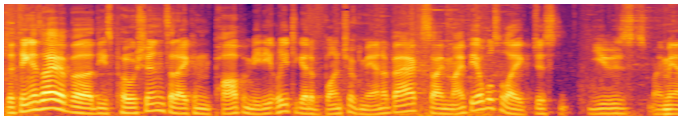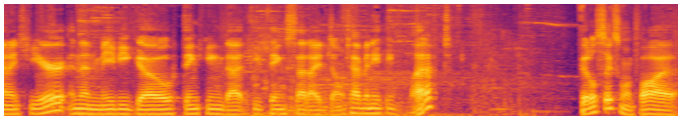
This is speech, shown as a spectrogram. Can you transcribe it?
The thing is I have uh, these potions that I can pop immediately to get a bunch of mana back, so I might be able to like just use my mana here and then maybe go thinking that he thinks that I don't have anything left. Fiddlesticks went bot.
